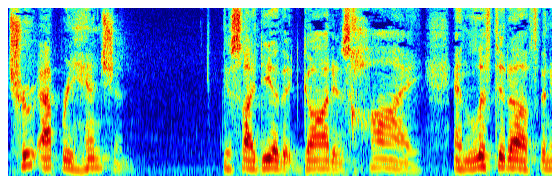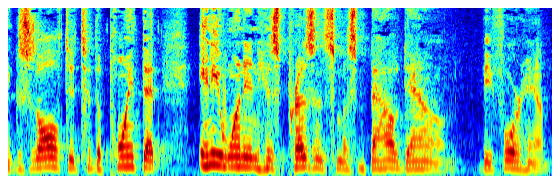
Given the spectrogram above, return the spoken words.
true apprehension. This idea that God is high and lifted up and exalted to the point that anyone in his presence must bow down before him.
